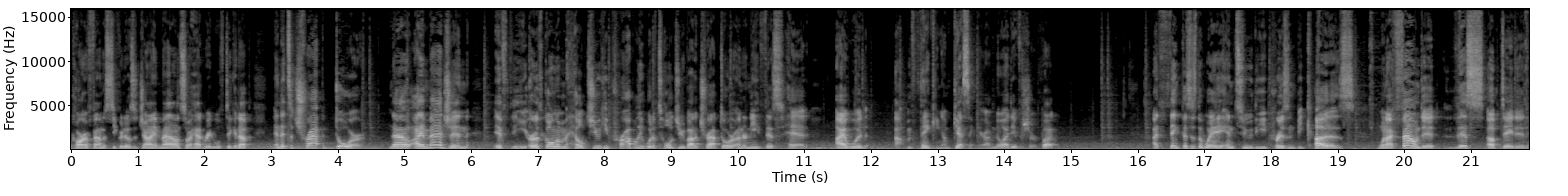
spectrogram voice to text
Kara found a secret. It was a giant mound, so I had Raid Wolf dig it up, and it's a trap door. Now, I imagine if the Earth Golem helped you, he probably would have told you about a trapdoor underneath this head. I would... I'm thinking, I'm guessing here. I have no idea for sure, but... I think this is the way into the prison because when I found it, this updated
